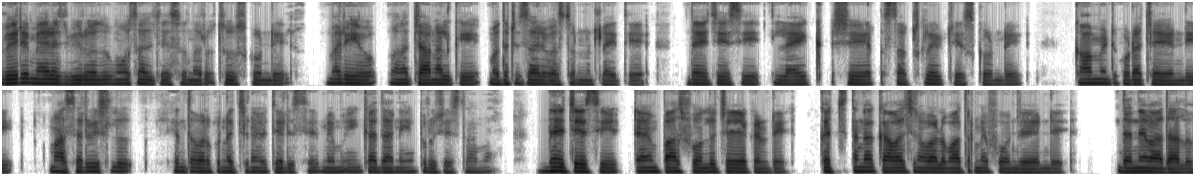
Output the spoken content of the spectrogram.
వేరే మ్యారేజ్ బ్యూరోలు మోసాలు చేస్తున్నారు చూసుకోండి. మరియు మన ఛానల్కి మొదటిసారి వస్తున్నట్లయితే దయచేసి లైక్ షేర్ సబ్స్క్రైబ్ చేసుకోండి. కామెంట్ కూడా చేయండి. మా సర్వీసులు ఎంతవరకు నచ్చినవి తెలిస్తే మేము ఇంకా దాన్ని ఇంప్రూవ్ చేస్తాము. దయచేసి టైం పాస్ ఫోన్లు చేయకండి. ఖచ్చితంగా కావాల్సిన వాళ్ళు మాత్రమే ఫోన్ చేయండి. ధన్యవాదాలు.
